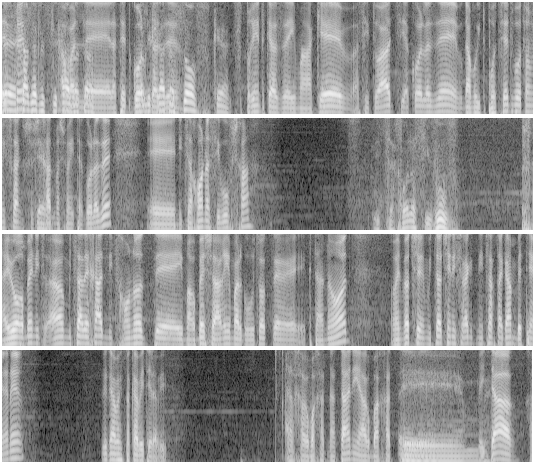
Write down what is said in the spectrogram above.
אה, 1-0, סליחה, אבל אה, לתת גול לקראת כזה, הסוף, כן. ספרינט כזה עם העקב, הסיטואציה, כל הזה, וגם הוא התפוצץ באותו משחק, אני חושב כן. שחד משמעית הגול הזה. אה, ניצחון הסיבוב שלך? ניצחון הסיבוב. היו הרבה ניצ... היו מצד אחד ניצחונות אה, עם הרבה שערים על קבוצות אה, קטנות, אבל מצד, שני ניצחת גם בטרנר וגם את מכבי תל אביב. היה לך 4-1 נתניה, 4-1 אה, אה, ביתר, 5-2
